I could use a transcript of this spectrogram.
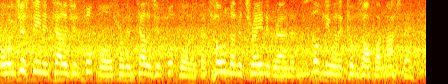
Well, we've just seen intelligent football from intelligent footballers. That's honed on the training ground and lovely when it comes off on match day.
